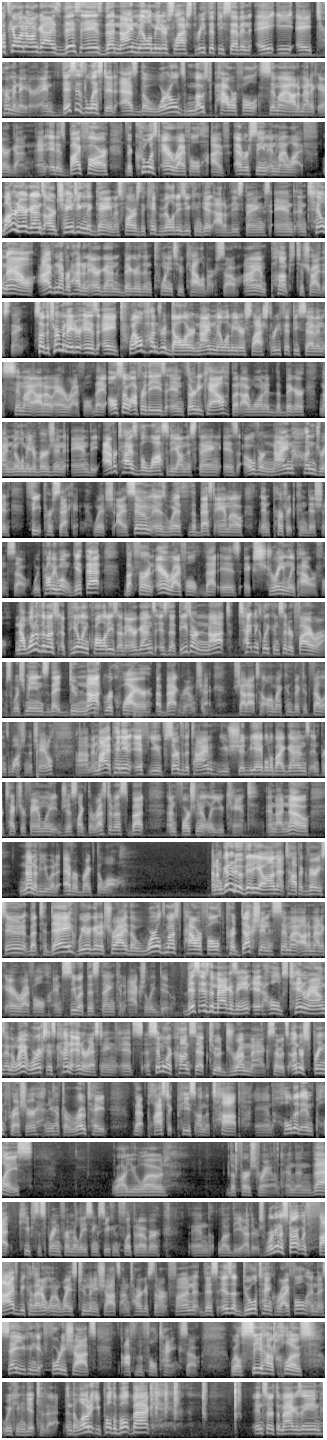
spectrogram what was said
What's going on guys? This is the 9mm slash 357 AEA Terminator and this is listed as the world's most powerful semi-automatic air gun and it is by far the coolest air rifle I've ever seen in my life. Modern air guns are changing the game as far as the capabilities you can get out of these things and until now I've never had an air gun bigger than 22 caliber so I am pumped to try this thing. So the Terminator is a $1,200 9mm slash 357 semi-auto air rifle. They also offer these in 30 cal, but I wanted the bigger 9mm version, and the advertised velocity on this thing is over 900 feet per second, which I assume is with the best ammo in perfect condition. So we probably won't get that, but for an air rifle, that is extremely powerful. Now, one of the most appealing qualities of air guns is that these are not technically considered firearms, which means they do not require a background check. Shout out to all my convicted felons watching the channel. Um, in my opinion, if you've served the time, you should be able to buy guns and protect your family just like the rest of us, but unfortunately you can't. And I know none of you would ever break the law. And I'm gonna do a video on that topic very soon, but today we are gonna try the world's most powerful production semi-automatic air rifle and see what this thing can actually do. This is the magazine. It holds 10 rounds and the way it works is kind of interesting. It's a similar concept to a drum mag. So it's under spring pressure and you have to rotate that plastic piece on the top and hold it in place while you load the first round. And then that keeps the spring from releasing so you can flip it over and load the others. We're gonna start with five because I don't wanna waste too many shots on targets that aren't fun. This is a dual tank rifle and they say you can get 40 shots off of a full tank. So we'll see how close we can get to that. And to load it, you pull the bolt back, insert the magazine,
